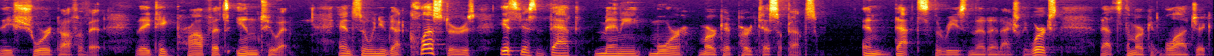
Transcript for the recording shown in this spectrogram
They short off of it. They take profits into it. And so when you've got clusters, it's just that many more market participants. And that's the reason that it actually works. That's the market logic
